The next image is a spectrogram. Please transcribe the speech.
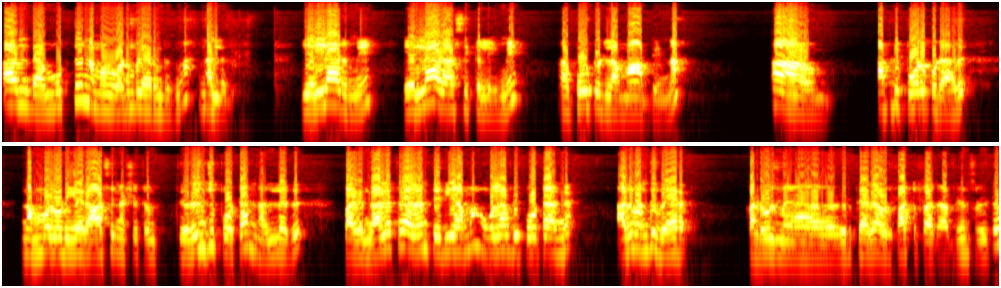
அந்த முத்து நம்ம உடம்புல இருந்ததுன்னா நல்லது. எல்லாருமே எல்லா ராசிக்கள்லையுமே போட்டுடலாமா அப்படின்னா ஆஹ் அப்படி போடக்கூடாது. நம்மளுடைய ராசி நட்சத்திரம் தெரிஞ்சு போட்டா நல்லது. பழங்காலத்துல அதெல்லாம் தெரியாம அவங்கெல்லாம் அப்படி போட்டாங்க. அது வந்து வேற. கடவுள் மே இருக்காரு அவர் பார்த்துப்பாரு அப்படின்னு சொல்லிட்டு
